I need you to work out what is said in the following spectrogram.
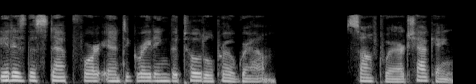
It is the step for integrating the total program. Software checking.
